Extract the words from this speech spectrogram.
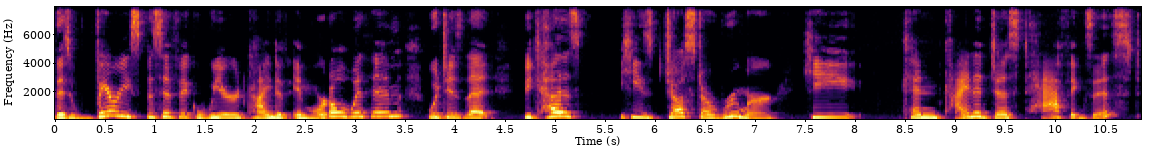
this very specific, weird kind of immortal with him, which is that because he's just a rumor, he can kind of just half exist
